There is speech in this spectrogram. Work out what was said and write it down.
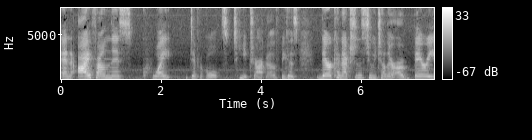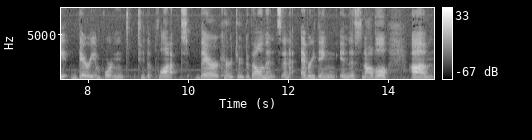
and I found this quite difficult to keep track of because their connections to each other are very, very important to the plot, their character developments, and everything in this novel. Um,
